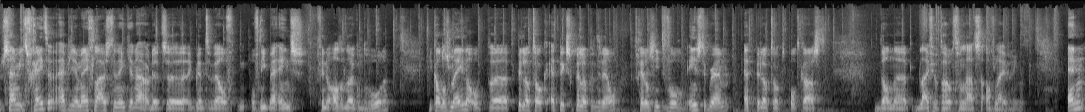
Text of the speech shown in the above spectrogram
zijn we iets vergeten? Heb je meegeluisterd en denk je, nou, dit, uh, ik ben het er wel of niet mee eens? Vinden we altijd leuk om te horen. Je kan ons mailen op uh, pillowtalk.pixelpillow.nl. Vergeet ons niet te volgen op Instagram, pillowtalkpodcast. Dan uh, blijf je op de hoogte van de laatste afleveringen. En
